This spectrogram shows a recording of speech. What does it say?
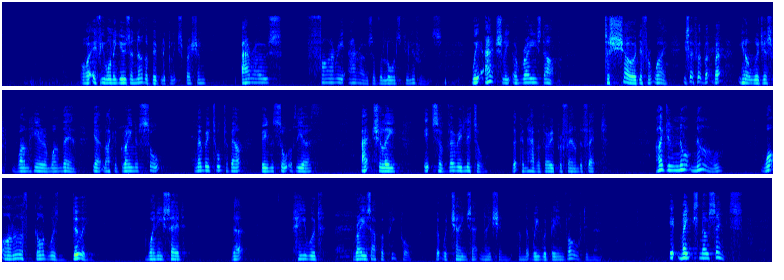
Or if you want to use another biblical expression, arrows, fiery arrows of the Lord's deliverance. We actually are raised up to show a different way. You say, but, but, but, you know, we're just one here and one there. Yeah, like a grain of salt. Remember, he talked about being the salt of the earth. Actually, it's a very little that can have a very profound effect. I do not know what on earth God was doing when he said that he would raise up a people that would change that nation and that we would be involved in that. It makes no sense.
